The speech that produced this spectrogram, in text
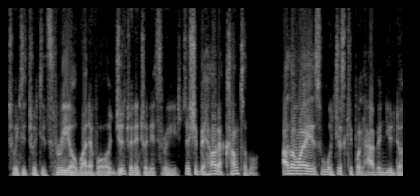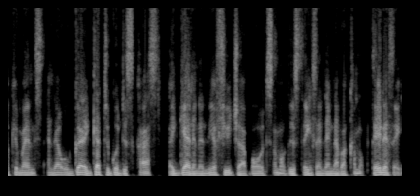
2023 or whatever, or June 2023, they should be held accountable. Otherwise, we'll just keep on having new documents and then we'll get, get to go discuss again in the near future about some of these things and then never come up with anything.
